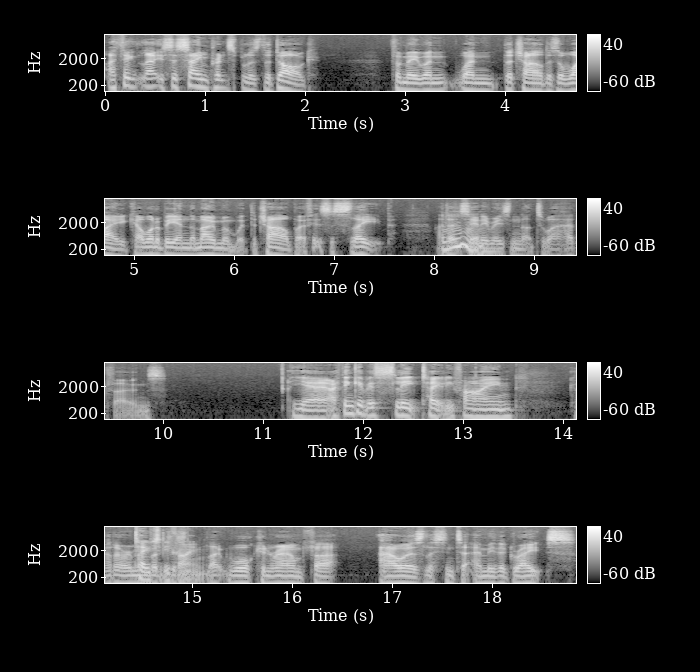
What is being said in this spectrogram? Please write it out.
I think like it's the same principle as the dog. For me, when when the child is awake, I want to be in the moment with the child. But if it's asleep, I don't see any mm. reason not to wear headphones. Yeah, I think if it's sleep, totally fine. God, I remember Totally just fine. like walking around for hours listening to Emmy the Great's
